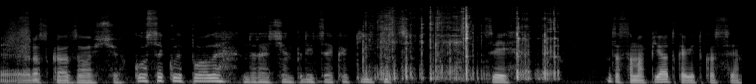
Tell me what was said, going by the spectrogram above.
Е, розказував, що коси клепали. До речі, подивіться, яка кількість цих. Це сама п'ятка від коси.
